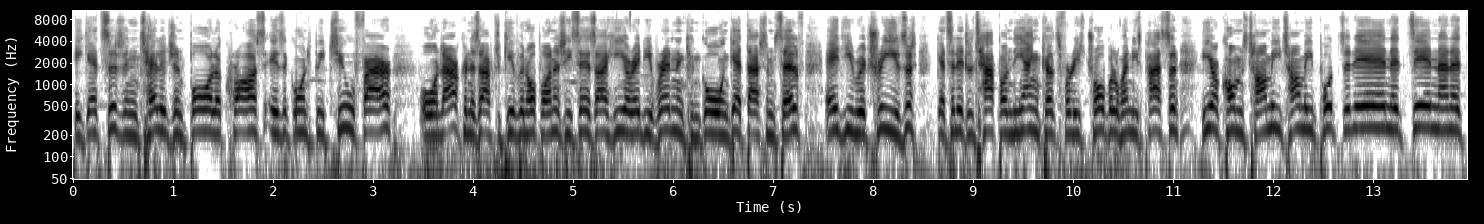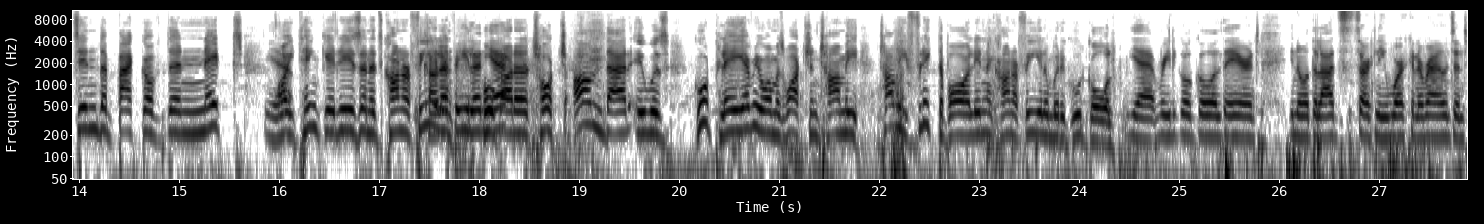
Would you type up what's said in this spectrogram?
He gets it. Intelligent ball across. Is it going to be too far? Eoin Larkin is after giving up on it. He says, ah, "I hear Eddie Brennan can go and get that himself." Eddie retrieves it, gets a little tap on the ankles for his trouble when he's passing. Here comes Tommy. Tommy puts it in. It's in, and it's in the back of the net. Yeah. I think it is, and it's Connor Phelan, Conor Phelan yeah. Got a touch on that. It was good play. Everyone was watching Tommy. Tommy flicked the ball in, and Connor Phelan with a good goal. Yeah, really good goal there, and you know the lads certainly working around, and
